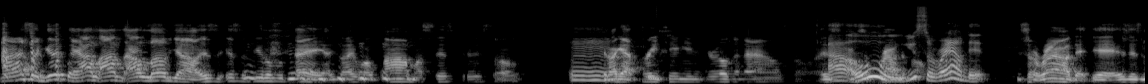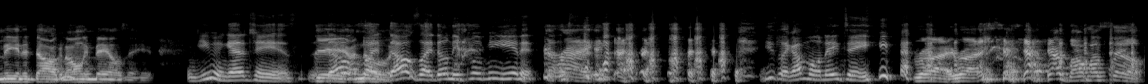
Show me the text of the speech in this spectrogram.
that's a good thing. I, I, I love y'all. It's it's a beautiful thing. Like my mom, my sister. So Mm. I got three teenage girls in the house. So it's, oh, you surrounded. Surrounded. Yeah, it's just me and the dog and the only males in here. You ain't got a chance. Yeah, dog's like, dogs like, don't even put me in it. right. He's like, I'm on 18. right, right. I'm by myself.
